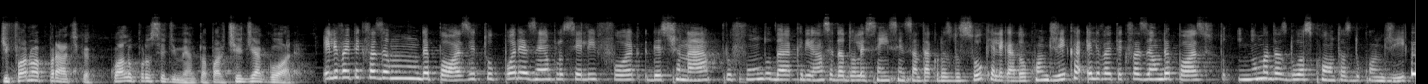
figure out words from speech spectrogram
De forma prática, qual o procedimento a partir de agora? Ele vai ter que fazer um depósito, por exemplo, se ele for destinar para o Fundo da Criança e da Adolescência em Santa Cruz do Sul, que é ligado ao Condica, ele vai ter que fazer um depósito em uma das duas contas do Condica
